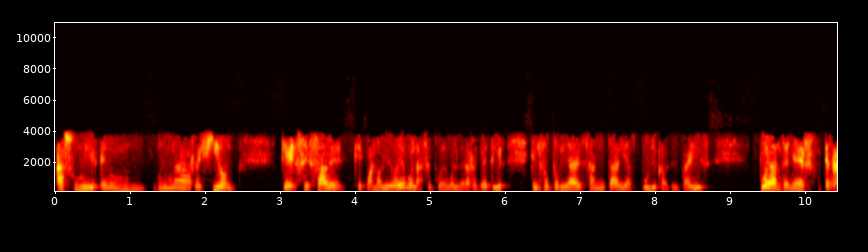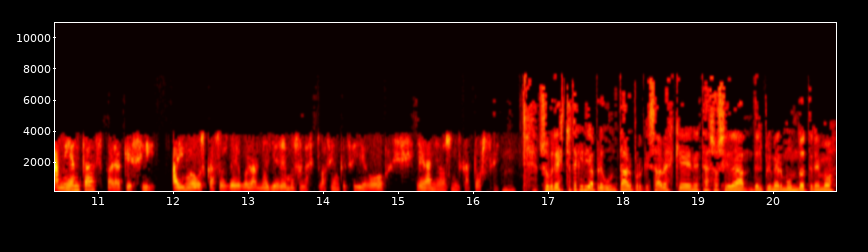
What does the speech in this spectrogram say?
asumir en, una región que se sabe que cuando ha habido ébola se puede volver a repetir, que las autoridades sanitarias públicas del país puedan tener herramientas para que si hay nuevos casos de ébola, no lleguemos a la situación que se llegó en el año 2014. Sobre esto te quería preguntar, porque sabes que en esta sociedad del primer mundo tenemos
